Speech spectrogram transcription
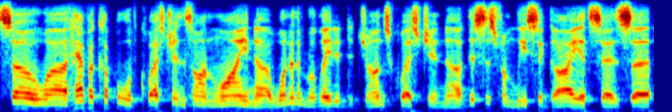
So uh, have a couple of questions online. Uh, one of them related to John's question. Uh, this is from Lisa Guy. It says, uh,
